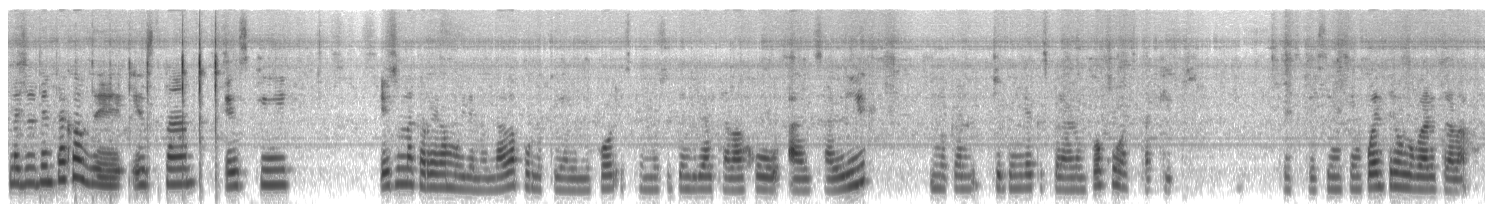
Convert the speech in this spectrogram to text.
Las desventajas de esta es que es una carrera muy demandada, por lo que a lo mejor este, no se tendría el trabajo al salir, sino que se tendría que esperar un poco hasta que este, se encuentre un lugar de trabajo.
